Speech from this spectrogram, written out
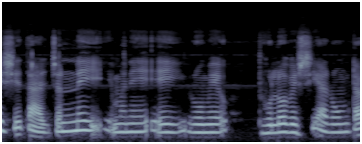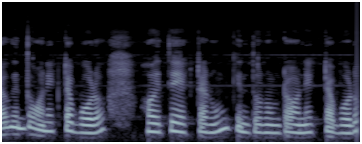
বেশি তার জন্যেই মানে এই রুমে ধুলো বেশি আর রুমটাও কিন্তু অনেকটা বড় হয়তো একটা রুম কিন্তু রুমটা অনেকটা বড়।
